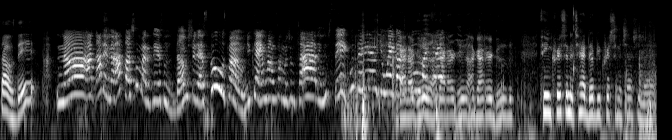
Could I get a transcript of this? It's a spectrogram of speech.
Thought I was dead? No, I, I didn't know. I thought you might have did some dumb shit at school or something. You came home talking about you tired and you sick. What the hell? You ain't I got got to her good. like I got her good. I got her good. Team Chris in the chat. W Chris in the chat. She mad.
